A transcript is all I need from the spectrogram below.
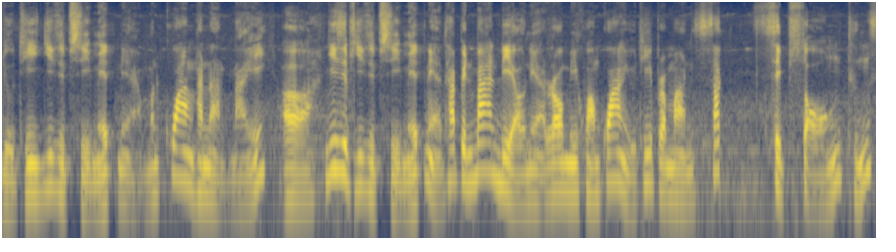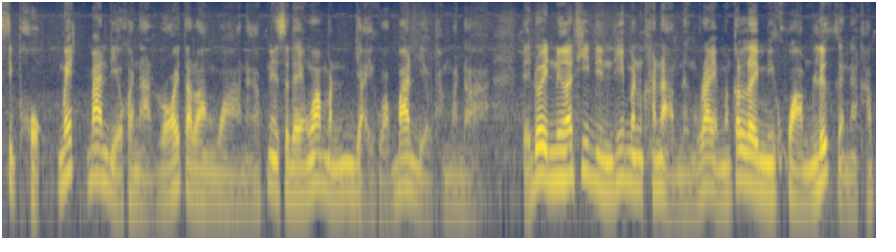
อยู่ที่ 24 เมตรเนี่ยมันกว้างขนาดไหนเอ่อ20 24 เมตรเนี่ยถ้าเป็นบ้านเดี่ยวเนี่ยเรามีความกว้างอยู่ที่ประมาณสัก 12 ถึง 16 เมตร บ้านเดี่ยวขนาดร้อยตารางวานะครับเนี่ยแสดงว่ามันใหญ่กว่าบ้านเดี่ยวธรรมดา แต่ด้วยเนื้อที่ดินที่มันขนาดหนึ่งไร่ มันก็เลยมีความลึกนะครับ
